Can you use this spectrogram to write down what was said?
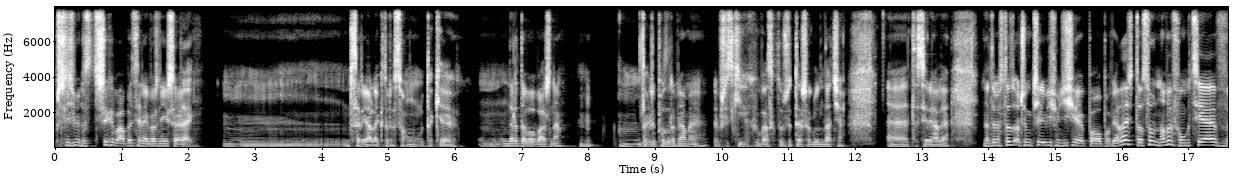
przyszliśmy przez trzy chyba obecnie najważniejsze Tak. mm, seriale, które są takie nerdowo ważne. Mhm. Mm, Także pozdrawiamy wszystkich was, którzy też oglądacie e, te seriale. Natomiast to, o czym chcielibyśmy dzisiaj poopowiadać, to są nowe funkcje w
